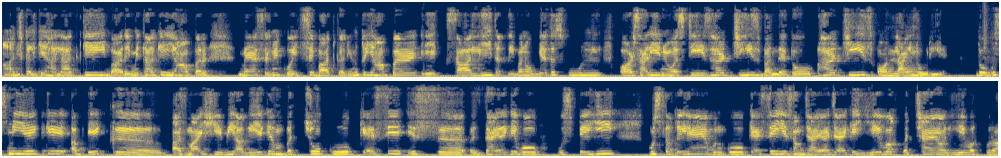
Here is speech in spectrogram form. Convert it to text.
آج کل کے حالات کے بارے میں تھا کہ یہاں پر میں اصل میں کوئٹ سے بات کر رہی ہوں تو یہاں پر ایک سال ہی تقریباً ہو گیا تو اسکول اور ساری یونیورسٹیز ہر چیز بند ہے تو ہر چیز آن لائن ہو رہی ہے۔ تو جی۔ اس میں یہ کہ اب ایک آزمائش یہ بھی آ گئی ہے کہ ہم بچوں کو کیسے اس ظاہر ہے کہ وہ اس پہ ہی مستقل ہیں۔ اب ان کو کیسے یہ سمجھایا جائے کہ یہ وقت اچھا ہے اور یہ وقت برا۔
